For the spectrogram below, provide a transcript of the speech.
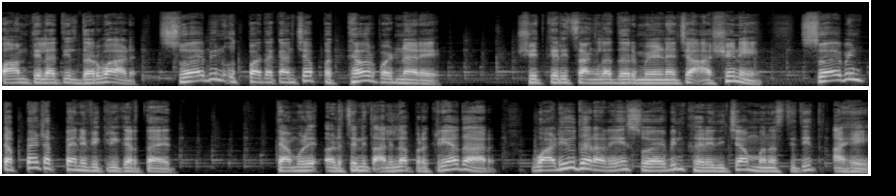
पाम तेलातील दरवाढ सोयाबीन उत्पादकांच्या पथ्यावर पडणार आहे. शेतकरी चांगला दर मिळण्याच्या आशेने सोयाबीन टप्प्याटप्प्याने विक्री करतायत. त्यामुळे अडचणीत आलेला प्रक्रियादार वाढीव दराने सोयाबीन खरेदीच्या मनस्थितीत आहे.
